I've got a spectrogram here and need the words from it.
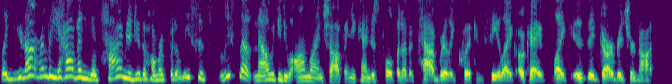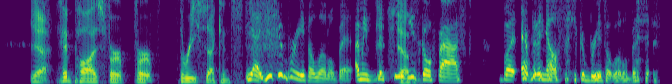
like you're not really having the time to do the homework but at least it's at least that now we can do online shopping you can just pull up another tab really quick and see like okay like is it garbage or not? Yeah hit pause for for three seconds. Yeah you can breathe a little bit i mean the tvs yeah. go fast but everything else you can breathe a little bit.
